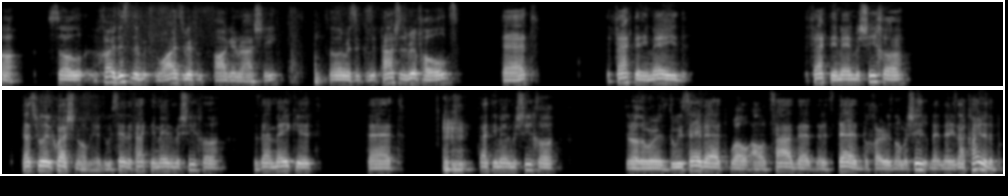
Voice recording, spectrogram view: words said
Oh, so this is the why is Rif arguing Rashi? So in other words, because Pashas Rif holds that the fact that he made the fact that he made Mashiach, that's really the question over here. Do we say the fact that he made a Mashiach, does that make it that the fact that he made a Mashiach, in other words, do we say that, well, outside that, that it's dead, the Chayr is no Mashiach, then, he's not kind of the,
